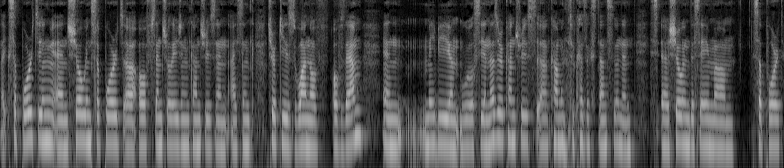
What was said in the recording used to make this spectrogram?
like supporting and showing support uh, of Central Asian countries, and I think Turkey is one of of them. And maybe um, we will see another countries uh, coming to Kazakhstan soon and uh, showing the same um, support.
